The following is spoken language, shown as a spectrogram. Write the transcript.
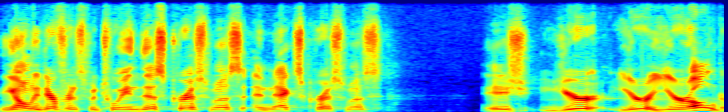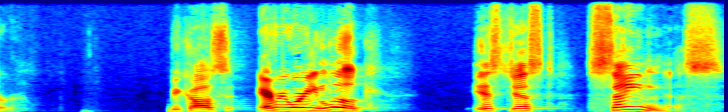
the only difference between this Christmas and next Christmas is you're, you're a year older. Because everywhere you look, it's just sameness.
